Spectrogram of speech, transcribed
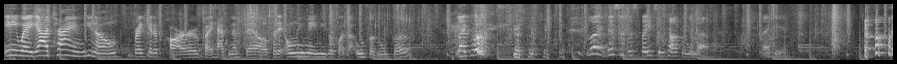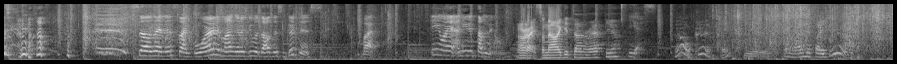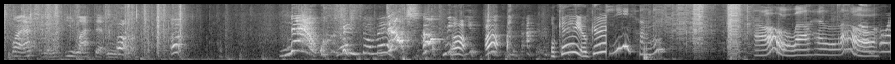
anyway, yeah, I try and, you know, break it apart by having a bell, but it only made me look like a oompa loompa. Like, look. look, this is the space I'm talking about. Right here. so then it's like, what am I gonna do with all this goodness? But Anyway, I need a thumbnail. All right, so now I get to unwrap you? Yes. Oh, good. Thank you. Don't mind if I do. Well, actually, you laughed at me. Oh. Oh. Now! Why are you so mad? Don't show me! Oh. Oh. okay, okay. Oh, well, hello.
